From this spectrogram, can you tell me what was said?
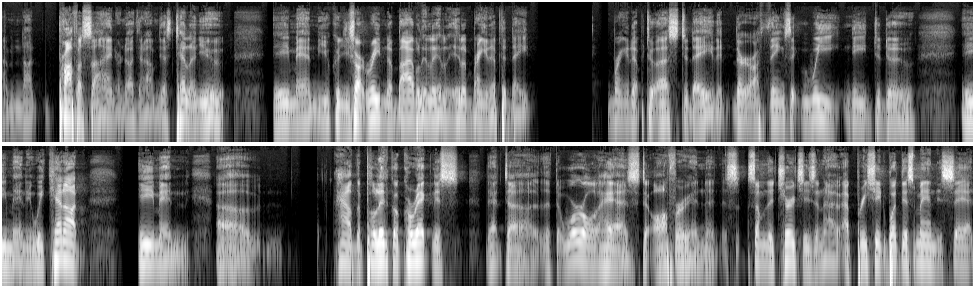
I'm not prophesying or nothing. I'm just telling you, Amen. You can you start reading the Bible, it'll, it'll, it'll bring it up to date, bring it up to us today that there are things that we need to do, Amen. And we cannot, Amen, uh, have the political correctness that uh, that the world has to offer in the, some of the churches. And I appreciate what this man has said,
